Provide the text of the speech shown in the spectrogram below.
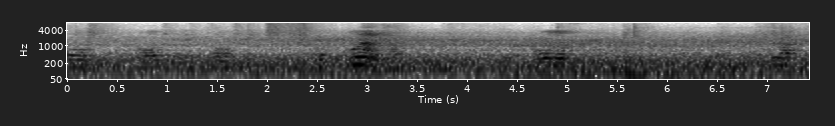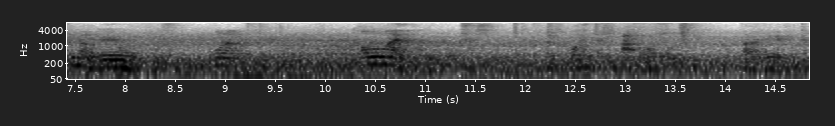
こう来て、こう来てね、こう来て。で、こうなるでしょ。こう持つ。今上をこうなって顔前だこう入っちゃうあもうそうあ逃げていった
